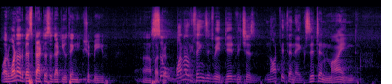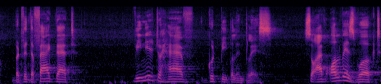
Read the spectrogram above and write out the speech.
or what are the best practices that you think should be uh, So one of the things that we did, which is not with an exit in mind, but with the fact that we needed to have good people in place. So I've always worked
